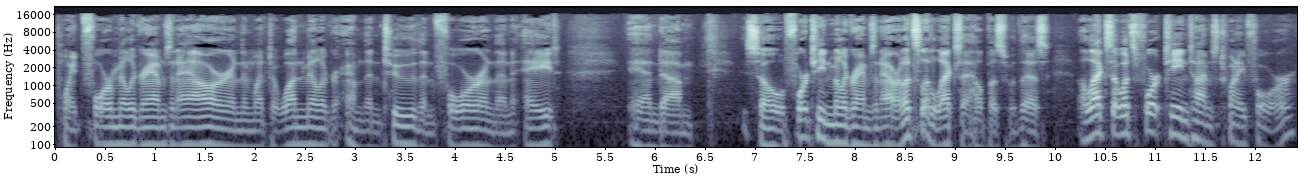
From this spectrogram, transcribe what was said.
0.4 milligrams an hour, and then went to one milligram, then two, then four, and then eight, and um, so 14 milligrams an hour. Let's let Alexa help us with this. Alexa, what's 14 times 24?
